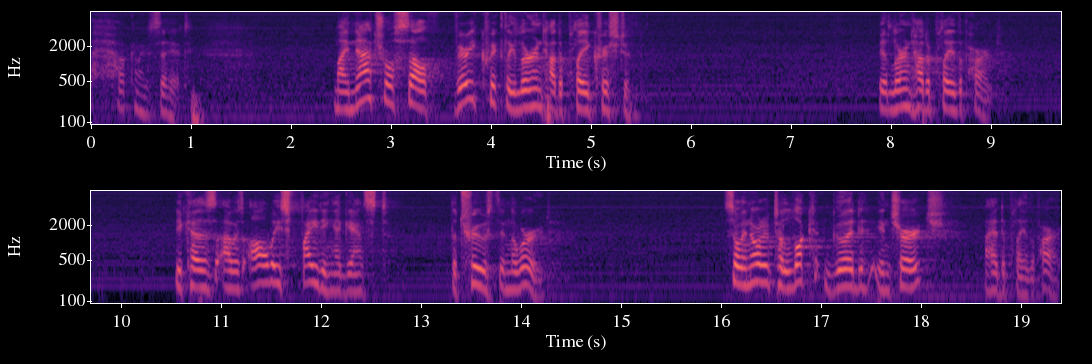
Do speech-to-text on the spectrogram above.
how can I say it? my natural self very quickly learned how to play Christian. It learned how to play the part. Because I was always fighting against the truth in the Word. So, in order to look good in church, I had to play the part.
